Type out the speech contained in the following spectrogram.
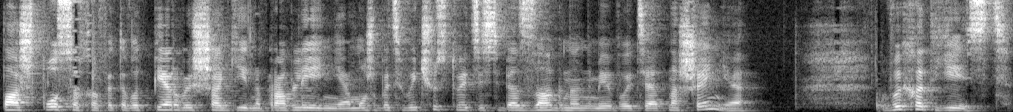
Паш посохов – это вот первые шаги, направления. Может быть, вы чувствуете себя загнанными в эти отношения? Выход есть,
